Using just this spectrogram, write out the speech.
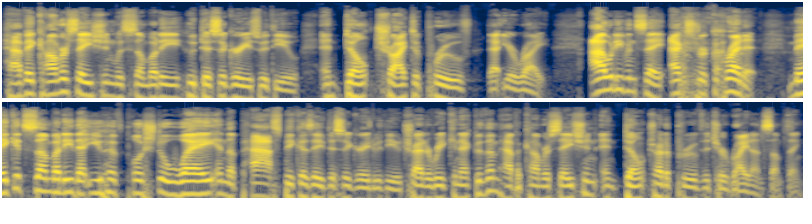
Have a conversation with somebody who disagrees with you and don't try to prove that you're right. I would even say extra credit. Make it somebody that you have pushed away in the past because they've disagreed with you. Try to reconnect with them, have a conversation, and don't try to prove that you're right on something.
